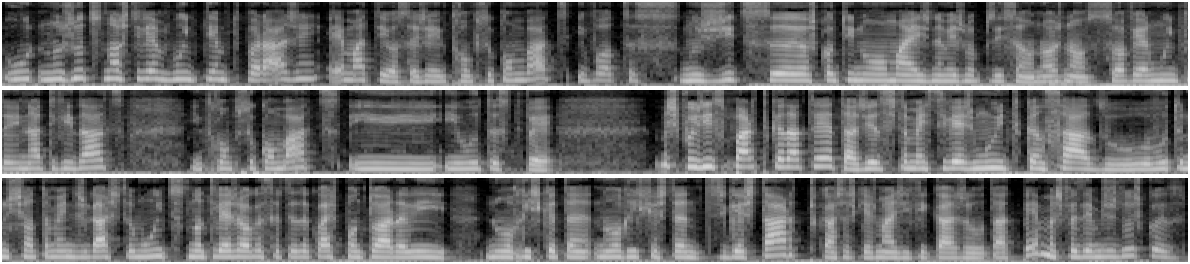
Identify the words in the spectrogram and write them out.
o- no jiu-jitsu se nós tivemos muito tempo de paragem, é mate, ou seja, interrompe-se o combate e volta-se. No jiu-jitsu eles continuam mais na mesma posição, nós não. Se houver muita inatividade, interrompe-se o combate e, e luta-se de pé. Mas depois disso parte de cada atleta. Às vezes também se estiveres muito cansado, a luta no chão também desgasta muito. Se não tiveres logo a certeza que vais pontuar ali, não, arrisca não arriscas tanto desgastar, porque achas que és mais eficaz a lutar de pé, mas fazemos as duas coisas.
